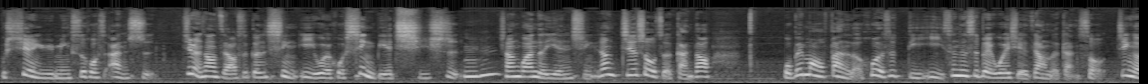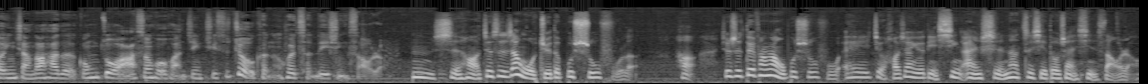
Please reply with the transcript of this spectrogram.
不限于明示或是暗示。基本上只要是跟性意味或性别歧视相关的言行，让接受者感到 我被冒犯了，或者是敌意，甚至是被威胁这样的感受，进而影响到他的工作啊、生活环境，其实就有可能会成立性骚扰。嗯，是哈，就是让我觉得不舒服了，好，就是对方让我不舒服，哎，就好像有点性暗示，那这些都算性骚扰。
